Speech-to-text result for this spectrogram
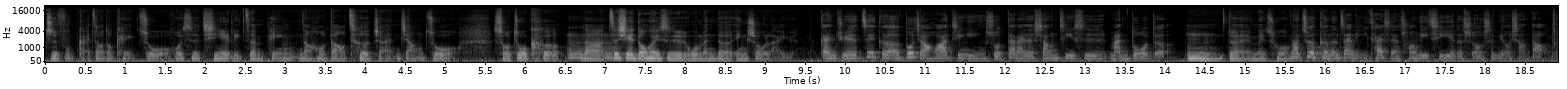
制服改造都可以做，或是企业礼赠品，然后到策展、讲座、手作课，嗯那这些都会是我们的营收来源。感觉这个多角化经营所带来的商机是蛮多的。嗯，对，没错。那这个可能在你一开始在创立企业的时候是没有想到的。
